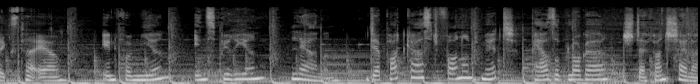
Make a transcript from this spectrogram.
Klartext HR. Informieren, inspirieren, lernen. Der Podcast von und mit Persoblogger Stefan Scheller.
